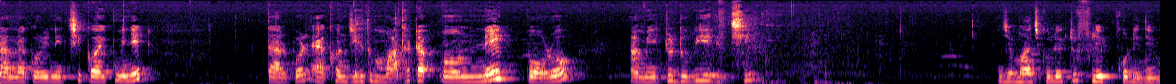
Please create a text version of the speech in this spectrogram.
রান্না করে নিচ্ছি কয়েক মিনিট। তারপর এখন যেহেতু মাথাটা অনেক বড়, আমি একটু ডুবিয়ে দিচ্ছি। যে মাছগুলো একটু ফ্লিপ করে দিব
